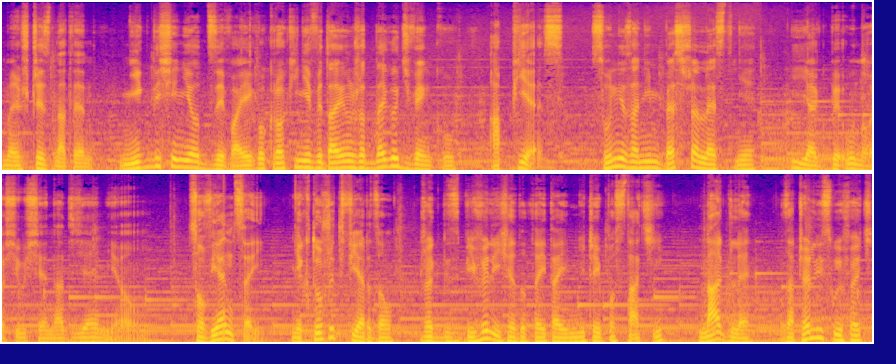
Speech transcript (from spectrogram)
Mężczyzna ten nigdy się nie odzywa, jego kroki nie wydają żadnego dźwięku, a pies sunie za nim bezszelestnie i jakby unosił się nad ziemią. Co więcej, niektórzy twierdzą, że gdy zbliżyli się do tej tajemniczej postaci, nagle zaczęli słyszeć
